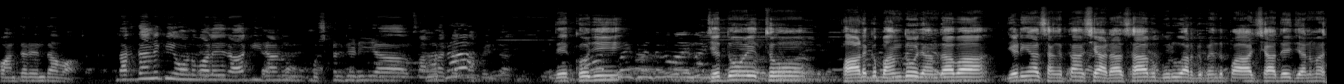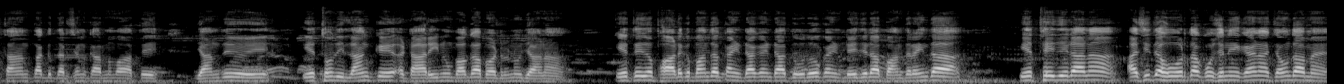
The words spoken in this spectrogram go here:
ਬੰਦ ਰਹਿੰਦਾ ਵਾ। ਲੱਗਦਾ ਨਹੀਂ ਕਿ ਆਉਣ ਵਾਲੇ ਰਾਹਗੀਰਾਂ ਨੂੰ ਮੁਸ਼ਕਲ ਜਿਹੜੀ ਆ ਸਾਹਮਣਾ ਕਰਨਾ ਪੈਂਦਾ। ਦੇਖੋ ਜੀ ਜਦੋਂ ਇੱਥੋਂ ਫਾਟਕ ਬੰਦ ਹੋ ਜਾਂਦਾ ਵਾ ਜਿਹੜੀਆਂ ਸੰਗਤਾਂ ਛਿਹਾੜਾ ਸਾਹਿਬ ਗੁਰੂ ਹਰਗੋਬਿੰਦ ਪਾਤਸ਼ਾਹ ਦੇ ਜਨਮ ਸਥਾਨ ਤੱਕ ਦਰਸ਼ਨ ਕਰਨ ਵਾਸਤੇ ਜਾਂਦੇ ਹੋਏ ਇੱਥੋਂ ਦੀ ਲੰਘ ਕੇ ਅਟਾਰੀ ਨੂੰ ਬਾਗਾ ਬਾਰਡਰ ਨੂੰ ਜਾਣਾ। ਇੱਥੇ ਜੋ ਫਾਟਕ ਬੰਦ ਘੰਟਾ ਘੰਟਾ ਦੋ ਦੋ ਘੰਟੇ ਜਿਹੜਾ ਬੰਦ ਰਹਿੰਦਾ ਇੱਥੇ ਜਿਹੜਾ ਨਾ ਅਸੀਂ ਤਾਂ ਹੋਰ ਤਾਂ ਕੁਝ ਨਹੀਂ ਕਹਿਣਾ ਚਾਹੁੰਦਾ ਮੈਂ।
